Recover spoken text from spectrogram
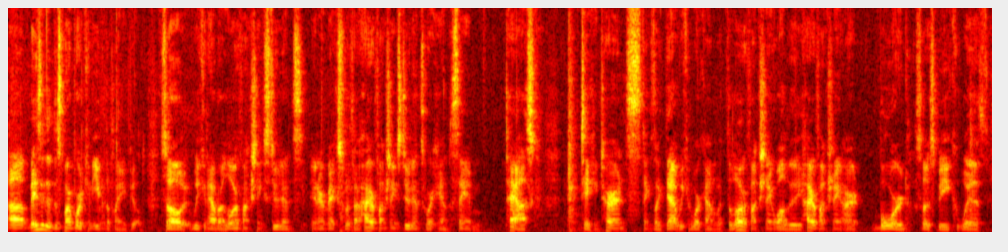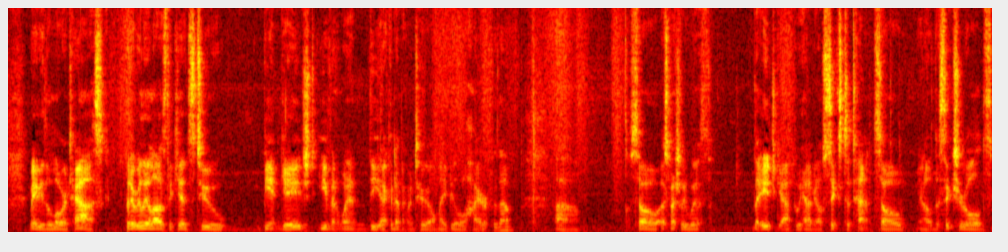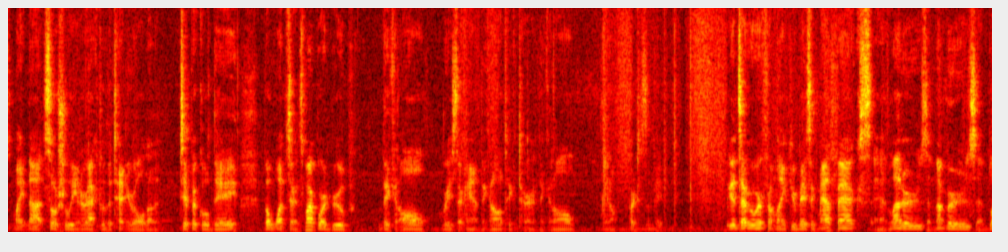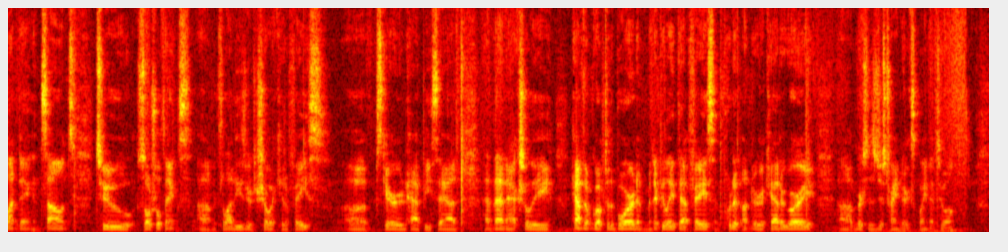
Uh, basically, the smartboard can even the playing field. So we can have our lower functioning students intermixed with our higher functioning students working on the same task, taking turns, things like that. We can work on with the lower functioning while the higher functioning aren't bored, so to speak, with maybe the lower task. But it really allows the kids to be engaged even when the academic material might be a little higher for them. Um, so especially with the age gap we have, you know, six to ten. So you know, the six-year-olds might not socially interact with a ten-year-old on a typical day, but once they're in smartboard group, they can all raise their hand. They can all take a turn. They can all, you know, participate. It's everywhere from like your basic math facts and letters and numbers and blending and sounds to social things. Um, it's a lot easier to show a kid a face, uh, scared, happy, sad, and then actually have them go up to the board and manipulate that face and put it under a category uh, versus just trying to explain it to them.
